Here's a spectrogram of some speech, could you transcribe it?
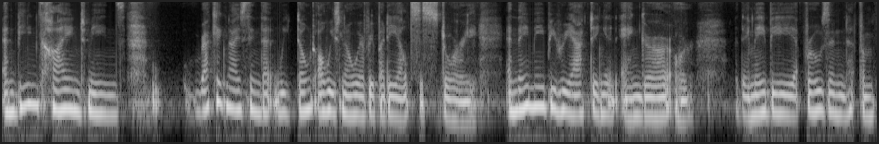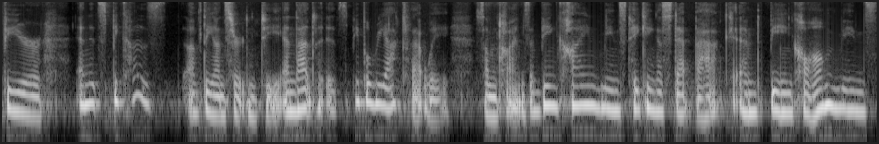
And being kind means recognizing that we don't always know everybody else's story. And they may be reacting in anger or they may be frozen from fear. And it's because of the uncertainty and that it's, people react that way sometimes and being kind means taking a step back and being calm means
